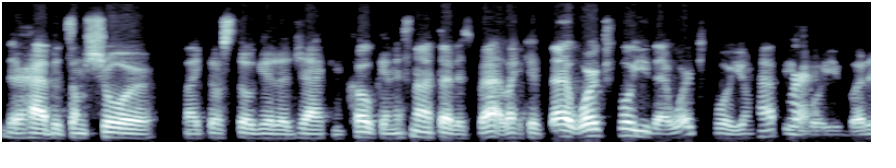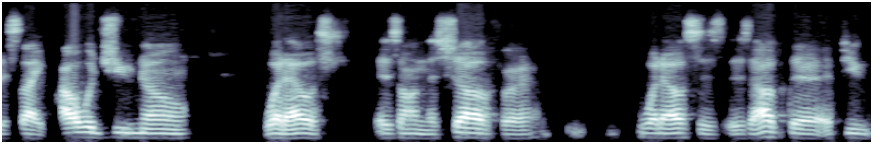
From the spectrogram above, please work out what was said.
their habits, I'm sure, like they'll still get a Jack and Coke. And it's not that it's bad. Like if that works for you, that works for you. I'm happy right. for you. But it's like, how would you know what else is on the shelf or what else is, is out there if you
